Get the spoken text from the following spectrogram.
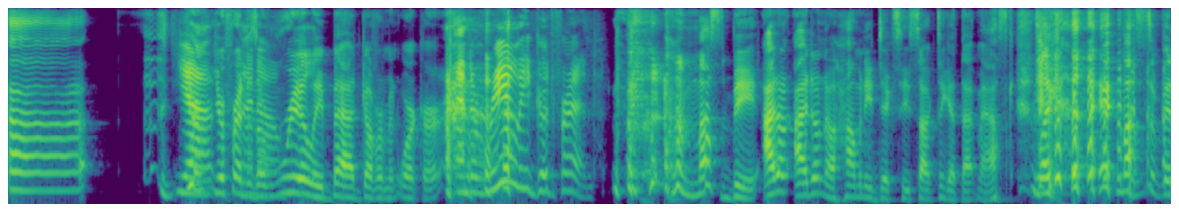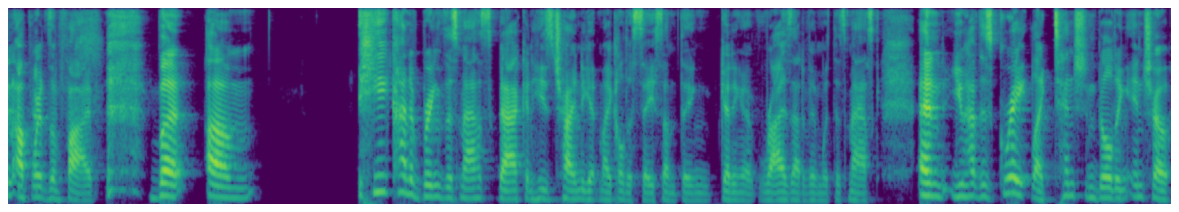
uh, Yeah, your, your friend I is a really bad government worker. And a really good friend. must be. I don't. I don't know how many dicks he sucked to get that mask. Like it must have been upwards of five. But um, he kind of brings this mask back, and he's trying to get Michael to say something, getting a rise out of him with this mask. And you have this great like tension building intro,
